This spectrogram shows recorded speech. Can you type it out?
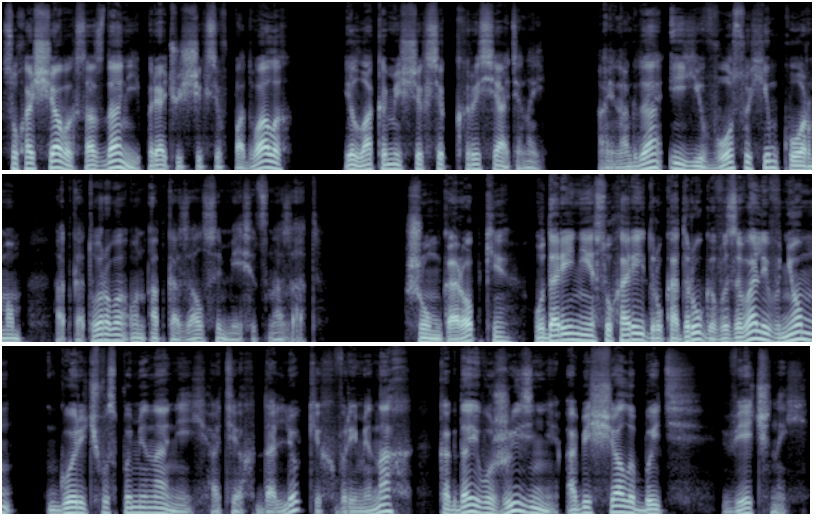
сухощавых созданий, прячущихся в подвалах и лакомящихся крысятиной, а иногда и его сухим кормом, от которого он отказался месяц назад. Шум коробки, Ударение сухарей друг от друга вызывали в нем горечь воспоминаний о тех далеких временах, когда его жизнь обещала быть вечной.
